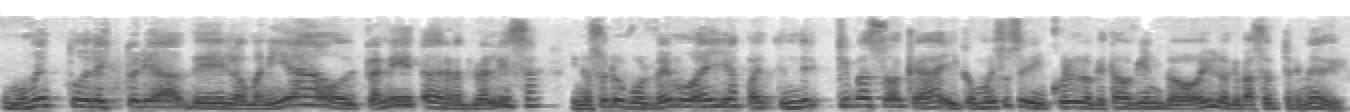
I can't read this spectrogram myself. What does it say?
un momento de la historia de la humanidad o del planeta, de la naturaleza, y nosotros volvemos a ellas para entender qué pasó acá y cómo eso se vincula a lo que estamos viendo hoy, lo que pasó entre medio.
